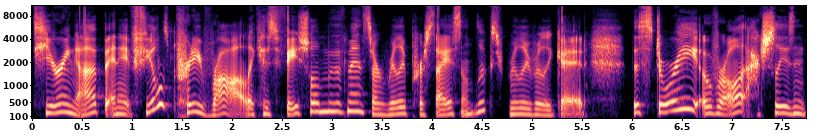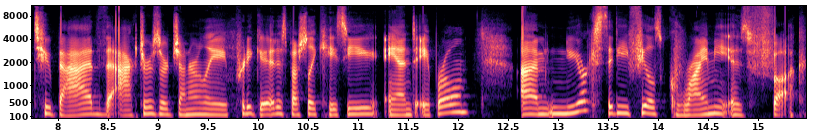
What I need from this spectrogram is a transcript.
tearing up and it feels pretty raw. Like his facial movements are really precise and looks really, really good. The story overall actually isn't too bad. The actors are generally pretty good, especially Casey and April. Um, New York City feels grimy as fuck.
